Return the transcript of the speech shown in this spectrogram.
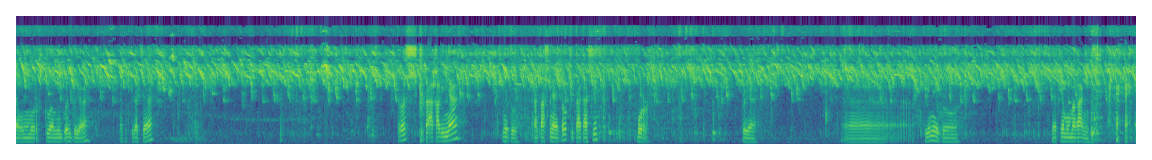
yang umur dua mingguan tuh ya. Dapat kita aja terus kita akalinya ini tuh atasnya itu kita kasih pur. Tuh ya. Nah, gini bro biar dia mau makan.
